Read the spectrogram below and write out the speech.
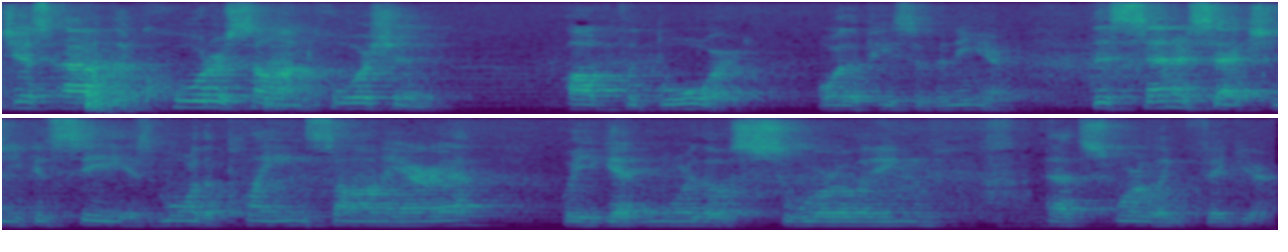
just out of the quarter sawn portion of the board or the piece of veneer. This center section you can see is more the plain sawn area where you get more of those swirling, that swirling figure.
